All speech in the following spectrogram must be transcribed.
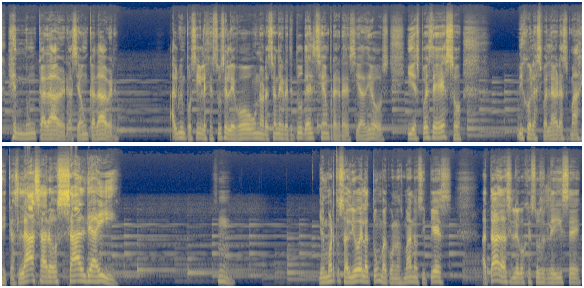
en un cadáver, hacia un cadáver. Algo imposible, Jesús elevó una oración de gratitud, él siempre agradecía a Dios. Y después de eso, dijo las palabras mágicas, Lázaro, sal de ahí. Hmm. Y el muerto salió de la tumba con las manos y pies atadas y luego Jesús le dice,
